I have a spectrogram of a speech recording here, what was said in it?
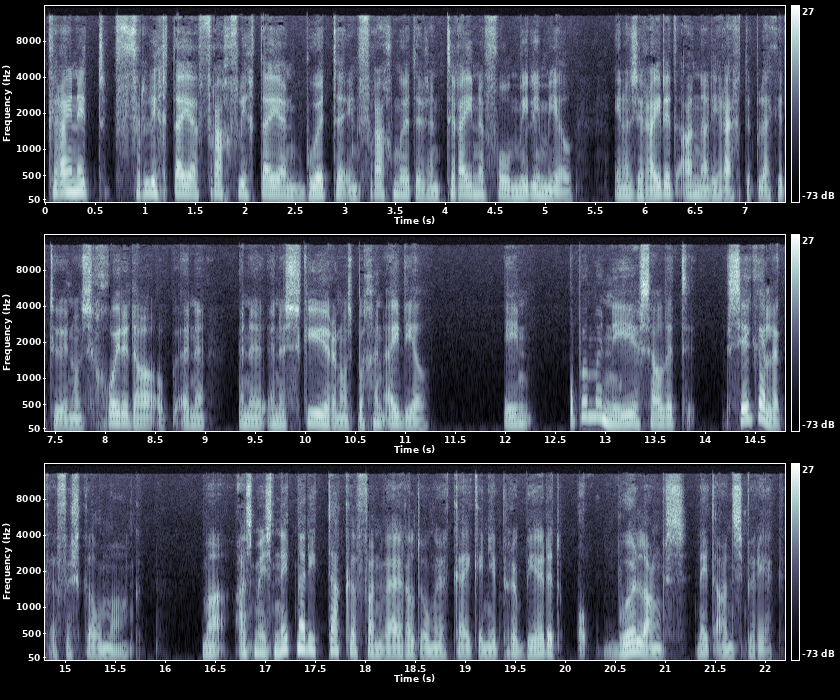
kry net vliegtye, vragvliegtye en bote en vragmotors en treine vol mieliemeel en ons ry dit aan na die regte plekke toe en ons gooi dit daar op in 'n in 'n in 'n skuur en ons begin uitdeel. En op 'n manier sal dit sekerlik 'n verskil maak. Maar as mens net na die takke van wêreldhonger kyk en jy probeer dit bo langs net aanspreek,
